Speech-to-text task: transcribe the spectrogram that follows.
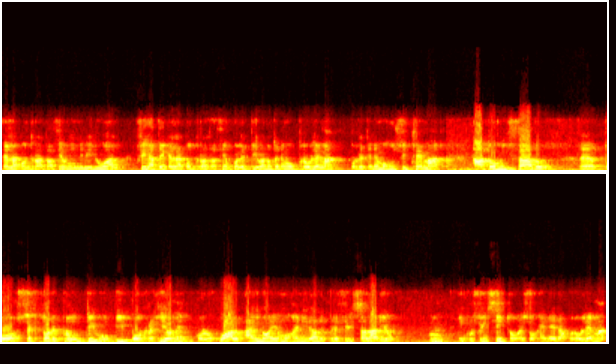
en la contratación individual, fíjate que en la contratación colectiva no tenemos problemas porque tenemos un sistema atomizado eh, por sectores productivos y por regiones, con lo cual ahí no hay homogeneidad de precios y salarios. Incluso, insisto, eso genera problemas,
